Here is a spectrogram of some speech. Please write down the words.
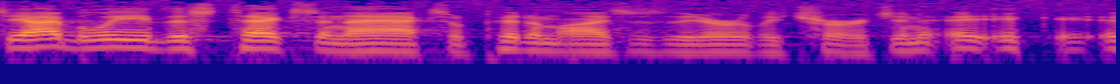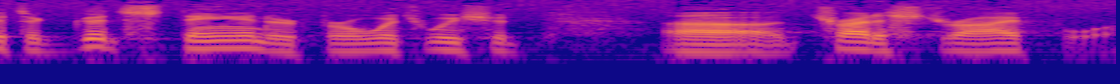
See, I believe this text in Acts epitomizes the early church, and it, it, it's a good standard for which we should uh, try to strive for.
